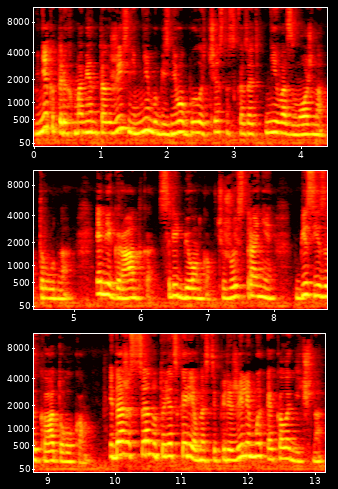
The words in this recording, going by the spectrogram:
В некоторых моментах жизни мне бы без него было, честно сказать, невозможно трудно. Эмигрантка, с ребенком, в чужой стране, без языка толком. И даже сцену турецкой ревности пережили мы экологично.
